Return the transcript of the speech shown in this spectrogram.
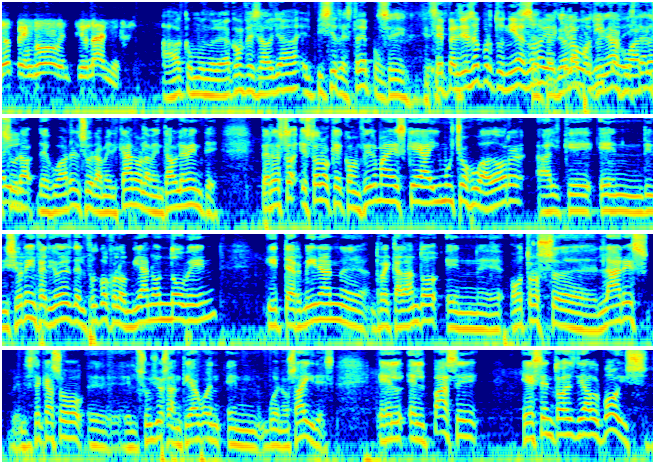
Yo tengo 21 años. Ah, como nos lo había confesado ya el Pisi Restrepo. Sí. Se perdió esa oportunidad, ¿no? Se perdió Que la oportunidad de jugar, el sura- de jugar el suramericano, lamentablemente. Pero esto, esto lo que confirma es que hay mucho jugador al que en divisiones inferiores del fútbol colombiano no ven y terminan eh, recalando en eh, otros eh, lares, en este caso eh, el suyo Santiago en, en Buenos Aires. El, el pase es entonces de All Boys.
